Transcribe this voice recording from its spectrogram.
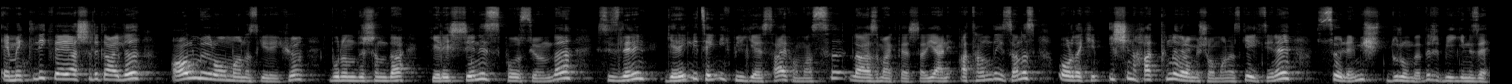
emeklilik veya yaşlılık aylığı almıyor olmanız gerekiyor. Bunun dışında gelişeceğiniz pozisyonda sizlerin gerekli teknik bilgiye sahip olması lazım arkadaşlar. Yani atandıysanız oradaki işin hakkını vermiş olmanız gerektiğini söylemiş durumdadır bilginize.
